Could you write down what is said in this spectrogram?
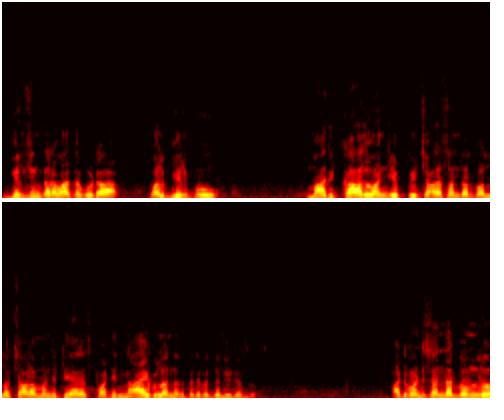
గెలిచిన తర్వాత కూడా వాళ్ళు గెలుపు మాది కాదు అని చెప్పి చాలా సందర్భాల్లో చాలామంది టీఆర్ఎస్ పార్టీ నాయకులు అన్నారు పెద్ద పెద్ద లీడర్లు. అటువంటి సందర్భంలో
